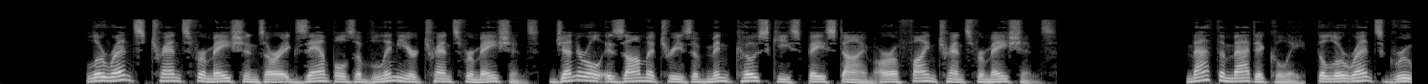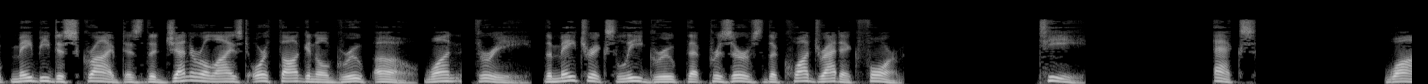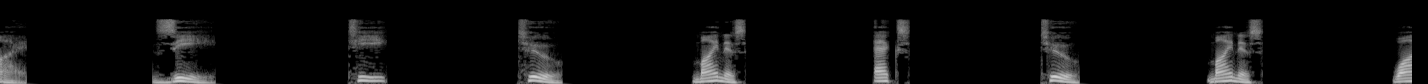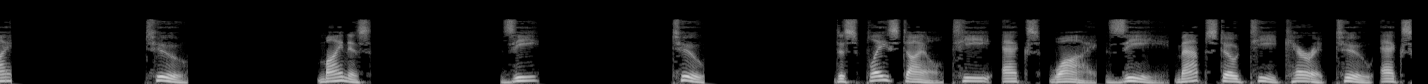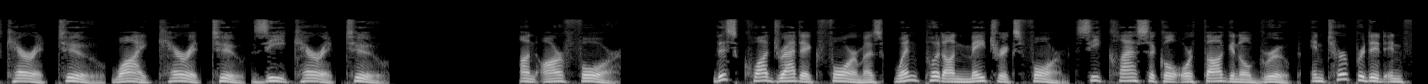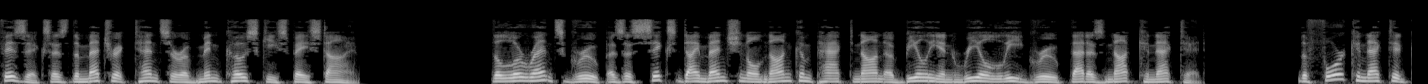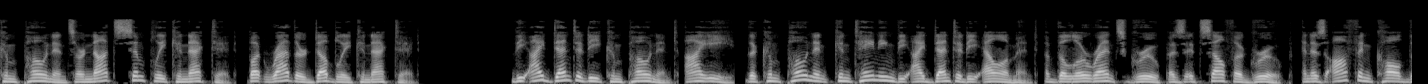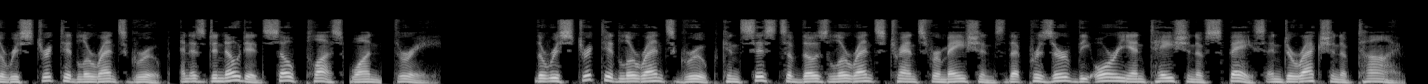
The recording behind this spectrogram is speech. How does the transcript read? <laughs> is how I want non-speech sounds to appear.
Lorentz transformations are examples of linear transformations. General isometries of Minkowski spacetime are affine transformations. Mathematically, the Lorentz group may be described as the generalized orthogonal group O 1, 3, the matrix Lie group that preserves the quadratic form T x y z T 2 minus x 2 minus y 2 minus z 2 display style t x y z. Mapsto t caret 2 x caret 2 y caret 2 z caret 2 on R4 this quadratic form is, when put on matrix form see classical orthogonal group, interpreted in physics as the metric tensor of Minkowski spacetime. The Lorentz group is a six-dimensional noncompact non-abelian real Lie group that is not connected. The four connected components are not simply connected, but rather doubly connected. The identity component i.e., the component containing the identity element of the Lorentz group is itself a group, and is often called the restricted Lorentz group, and is denoted so plus 1, 3. The restricted Lorentz group consists of those Lorentz transformations that preserve the orientation of space and direction of time.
